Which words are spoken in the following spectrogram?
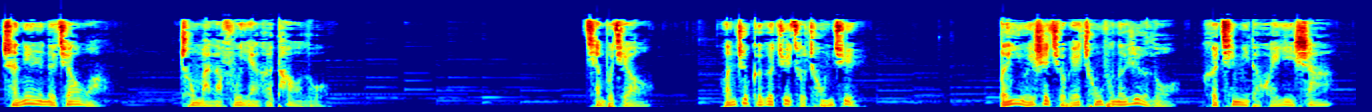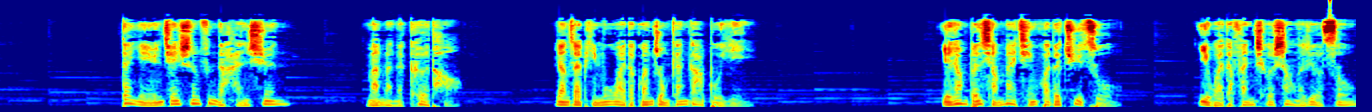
成年人的交往充满了敷衍和套路。前不久，《还珠格格》剧组重聚，本以为是久别重逢的热络和亲密的回忆杀，但演员间身份的寒暄，满满的客套，让在屏幕外的观众尴尬不已。也让本想卖情怀的剧组，意外的翻车上了热搜。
